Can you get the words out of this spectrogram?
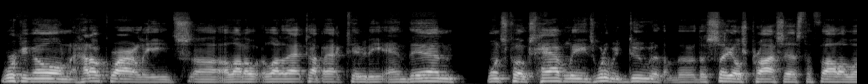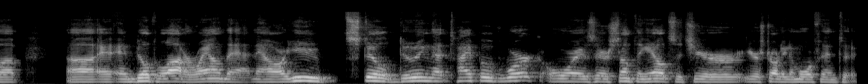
working on how to acquire leads, uh, a lot of a lot of that type of activity, and then once folks have leads, what do we do with them? The the sales process, the follow up, uh, and, and, built a lot around that. Now, are you still doing that type of work, or is there something else that you're you're starting to morph into?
